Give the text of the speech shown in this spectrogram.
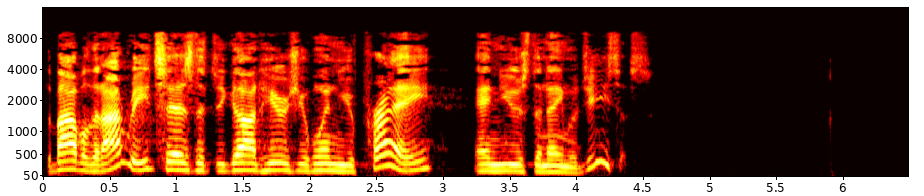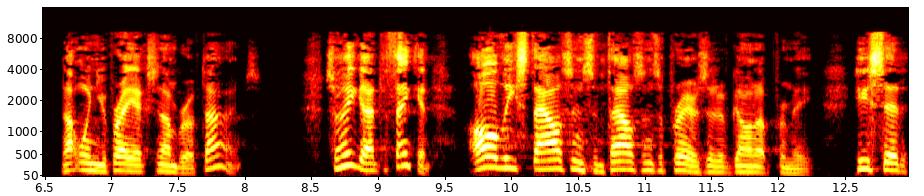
The Bible that I read says that God hears you when you pray and use the name of Jesus. Not when you pray X number of times. So he got to thinking, all these thousands and thousands of prayers that have gone up for me. He said,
